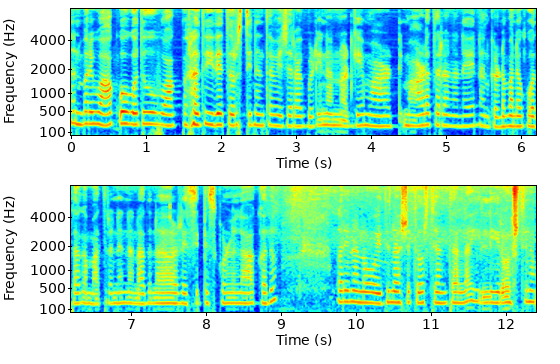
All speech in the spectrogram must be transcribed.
ನಾನು ಬರೀ ವಾಕ್ ಹೋಗೋದು ವಾಕ್ ಬರೋದು ಇದೇ ತೋರಿಸ್ತೀನಿ ಅಂತ ಬೇಜಾರಾಗ್ಬಿಡಿ. ನಾನು ಅಡುಗೆ ಮಾಡಿ, ಮಾಡೋ ಥರ ನಾನೇ ನನ್ನ ಗಂಡು ಮನೆಗೆ ಹೋದಾಗ ಮಾತ್ರ ನಾನು ಅದನ್ನು ರೆಸಿಪೀಸ್ಗಳನ್ನೆಲ್ಲ ಹಾಕೋದು. ಬರೀ ನಾನು ಇದನ್ನ ಅಷ್ಟೇ ತೋರಿಸ್ತೀನಿ ಅಂತಲ್ಲ ಇಲ್ಲಿ ಇರೋ ಅಷ್ಟು ದಿನ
